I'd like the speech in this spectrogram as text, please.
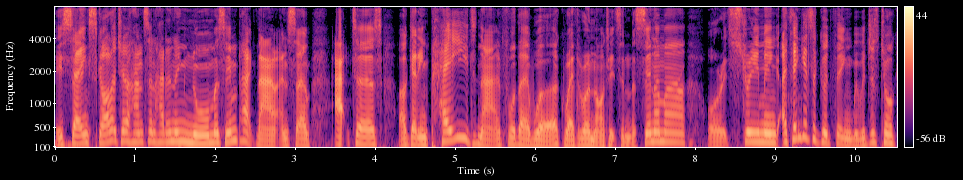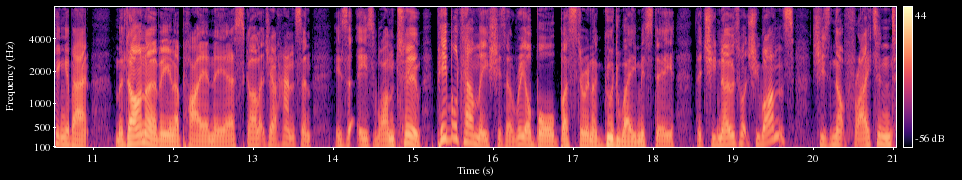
is saying Scarlett Johansson had an enormous impact now, and so actors are getting paid now for their work, whether or not it's in the cinema or it's streaming. I think it's a good thing. We were just talking about Madonna being a pioneer. Scarlett Johansson is is one too. People tell me she's a real ball buster in a good way, Misty. That she knows what she wants. She's not frightened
